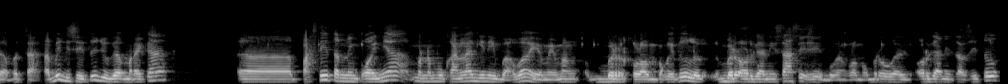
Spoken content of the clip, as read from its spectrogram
agak pecah. Tapi di situ juga mereka uh, pasti turning point-nya menemukan lagi nih bahwa ya memang berkelompok itu berorganisasi sih bukan kelompok berorganisasi itu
